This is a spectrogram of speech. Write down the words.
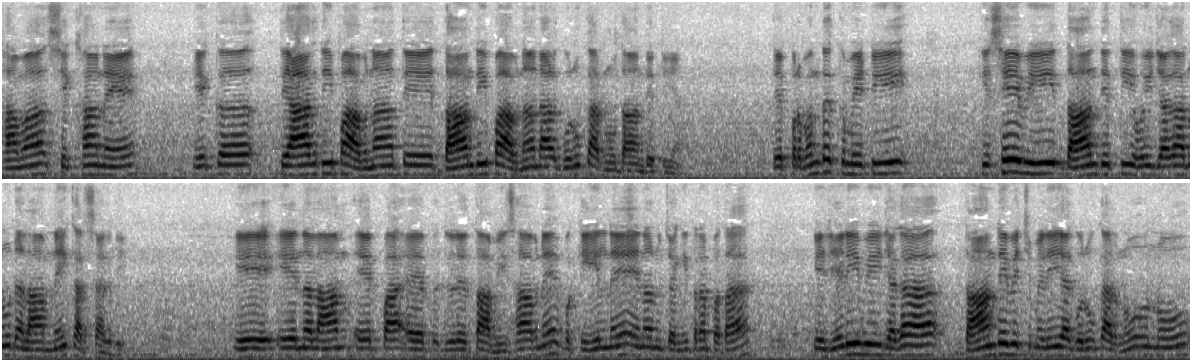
ਥਾਵਾਂ ਸਿੱਖਾਂ ਨੇ ਇੱਕ ਤਿਆਗ ਦੀ ਭਾਵਨਾ ਤੇ ਦਾਨ ਦੀ ਭਾਵਨਾ ਨਾਲ ਗੁਰੂ ਘਰ ਨੂੰ ਦਾਨ ਦਿੱਤੀਆਂ। ਤੇ ਪ੍ਰਬੰਧਕ ਕਮੇਟੀ ਕਿਸੇ ਵੀ ਦਾਨ ਦਿੱਤੀ ਹੋਈ ਜਗ੍ਹਾ ਨੂੰ ਨਿਲਾਮ ਨਹੀਂ ਕਰ ਸਕਦੀ। ਇਹ ਇਹ ਨਿਲਾਮ, ਇਹ ਪਾ- ਜਿਹੜੇ ਧਾਮੀ ਸਾਹਿਬ ਨੇ, ਵਕੀਲ ਨੇ, ਇਹਨਾਂ ਨੂੰ ਚੰਗੀ ਤਰ੍ਹਾਂ ਪਤਾ ਕਿ ਜਿਹੜੀ ਵੀ ਜਗ੍ਹਾ ਦਾਨ ਦੇ ਵਿੱਚ ਮਿਲੀ ਆ ਗੁਰੂ ਘਰ ਨੂੰ, ਉਹਨੂੰ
